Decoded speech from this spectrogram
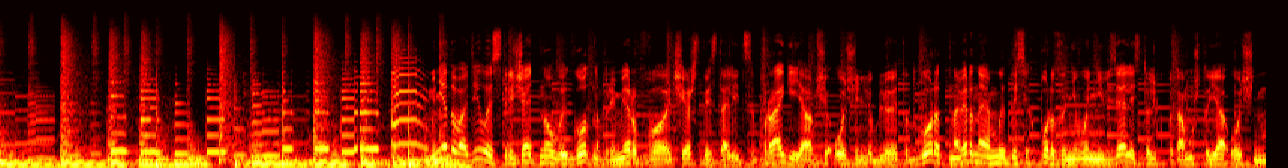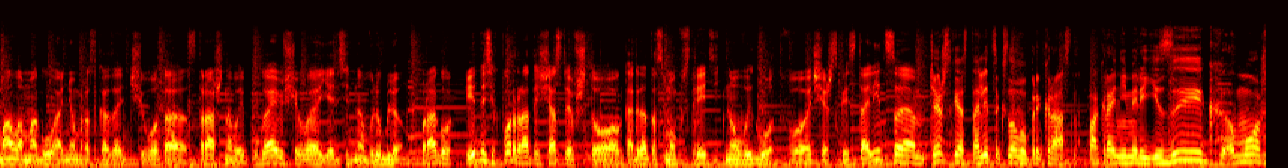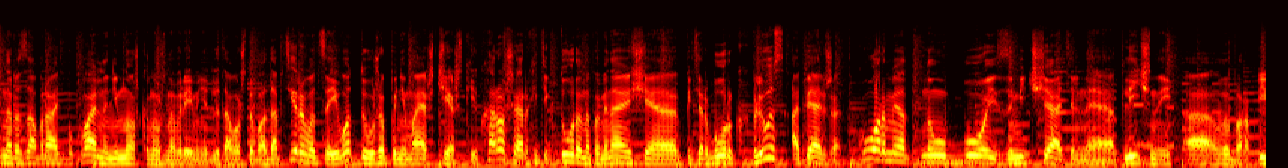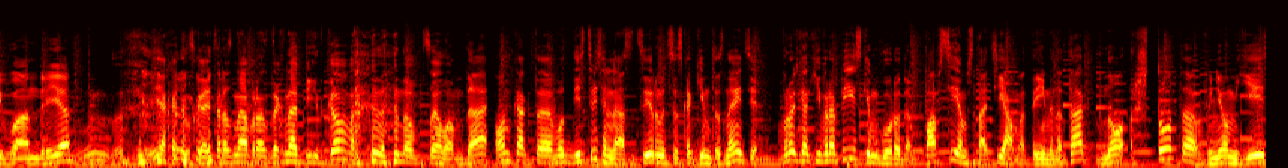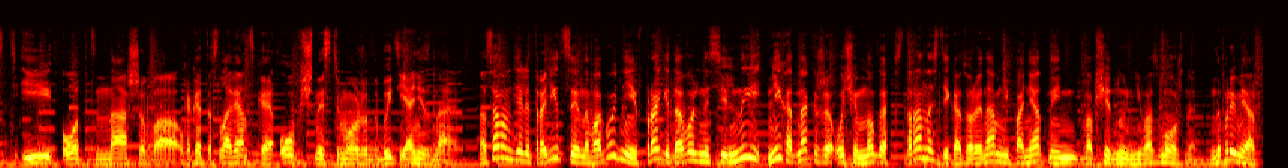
Мне доводилось встречать Новый год, например, в чешской столице Праге. Я вообще очень люблю этот город. Наверное, мы до сих пор за него не взялись только потому, что я очень мало могу о нем рассказать чего-то страшного и пугающего. Я действительно влюблен в Прагу. И до сих пор рад и счастлив, что когда-то смог встретить Новый год в чешской столице. Чешская столица, к слову, прекрасна. По крайней мере, язык можно разобрать. Буквально немножко нужно времени для того, чтобы адаптироваться. И вот ты уже понимаешь чешский. Хорошая архитектура, напоминающая Петербург. Плюс, опять же, кормят на убой. Замечательный, отличный э, выбор. Пиво Андрея. Я хотел сказать разнообразных напитков, но в целом, да. Он как-то вот действительно ассоциируется с каким-то, знаете, вроде как европейским городом. По всем статьям это именно так, но что-то в нем есть и от нашего. Какая-то славянская общность, может быть, я не знаю. На самом деле традиции новогодние в Праге довольно сильны. В них, однако же, очень много странностей, которые нам непонятны и вообще, ну, невозможны. Например,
